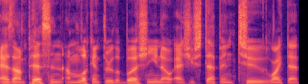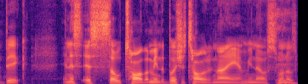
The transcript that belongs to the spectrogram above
as I'm pissing, I'm looking through the bush, and you know, as you step into like that big, and it's it's so tall. I mean, the bush is taller than I am. You know, it's one of those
